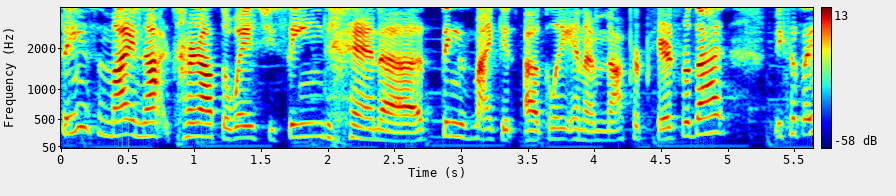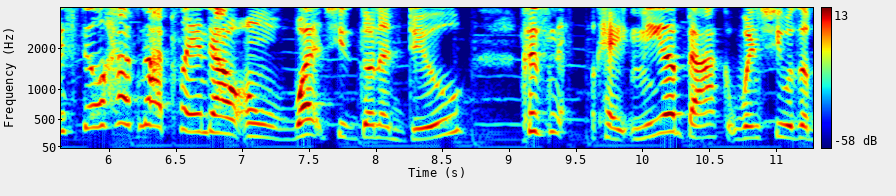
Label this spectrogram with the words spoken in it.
things might not turn out the way she seemed and uh, things might get ugly and I'm not prepared for that because I still have not planned out on what she's gonna do. Because, okay, Nia back when she was a,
